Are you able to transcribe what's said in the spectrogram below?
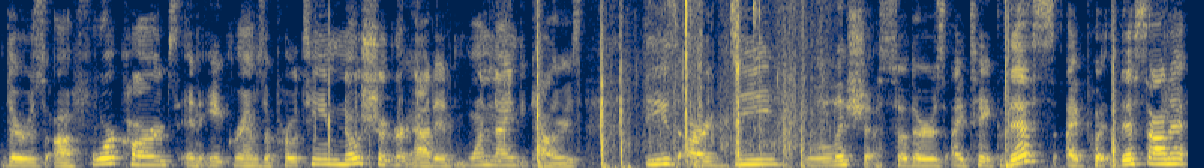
There's uh, four carbs and eight grams of protein. No sugar added, 190 calories. These are delicious. So there's, I take this, I put this on it,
